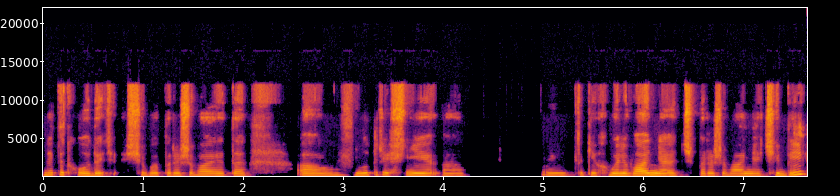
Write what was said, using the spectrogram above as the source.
не підходить, що ви переживаєте внутрішні е, такі хвилювання чи переживання чи біль,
